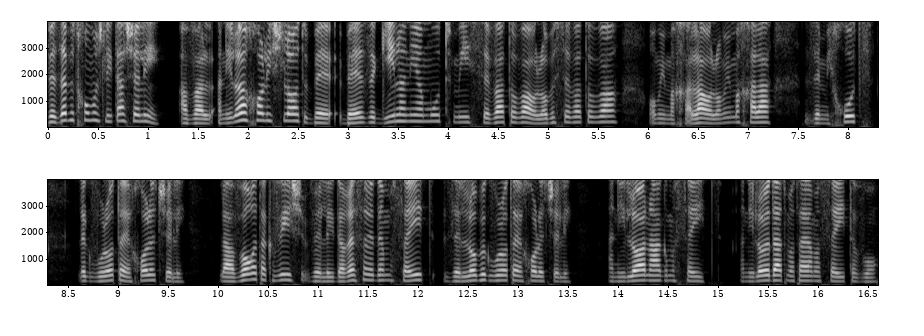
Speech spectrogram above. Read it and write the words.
וזה בתחום השליטה שלי, אבל אני לא יכול לשלוט ב, באיזה גיל אני אמות, משיבה טובה או לא בשיבה טובה, או ממחלה או לא ממחלה, זה מחוץ לגבולות היכולת שלי. לעבור את הכביש ולהידרס על ידי משאית, זה לא בגבולות היכולת שלי. אני לא הנהג משאית, אני לא יודעת מתי המשאית תבוא.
